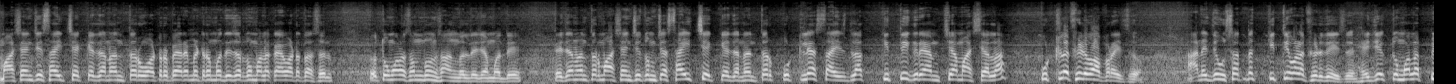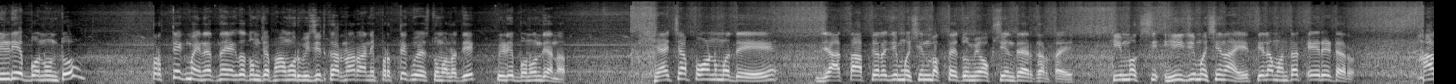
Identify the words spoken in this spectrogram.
माशांची साईज चेक केल्यानंतर वॉटर पॅरामीटरमध्ये जर तुम्हाला काय वाटत असेल तर तुम्हाला समजून सांगेल त्याच्यामध्ये. त्याच्यानंतर माशांची तुमच्या साईज चेक केल्यानंतर कुठल्या साईजला किती ग्रॅमच्या माशाला कुठलं फीड वापरायचं? आणि दिवसातनं किती वेळा फीड द्यायचं? हे जे एक तुम्हाला पी डी एफ बनवून तो प्रत्येक महिन्यातनं एकदा तुमच्या फार्मवर व्हिजिट करणार आणि प्रत्येक वेळेस तुम्हाला ते एक पी डी बनवून देणार. ह्याच्या पॉन्डमध्ये जे आता आपल्याला जी मशीन बघताय तुम्ही ऑक्सिजन तयार करताय ही मग ही जी मशीन आहे तिला म्हणतात एरेटर हा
